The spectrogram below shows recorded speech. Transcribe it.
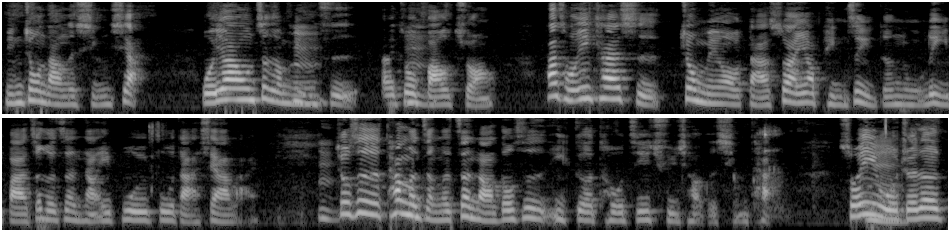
民众党的形象。我要用这个名字来做包装。嗯嗯、他从一开始就没有打算要凭自己的努力把这个政党一步一步打下来。嗯，就是他们整个政党都是一个投机取巧的心态，所以我觉得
